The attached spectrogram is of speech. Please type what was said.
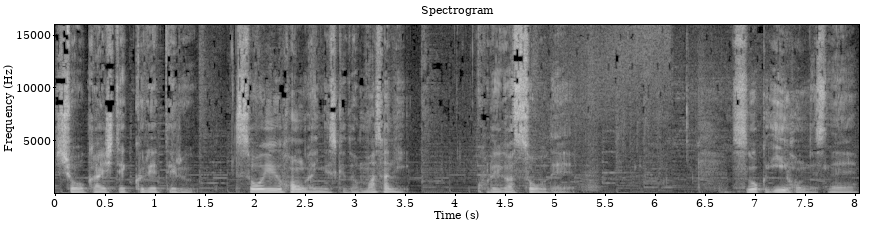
紹介してくれてるそういう本がいいんですけどまさにこれがそうですごくいい本ですね。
